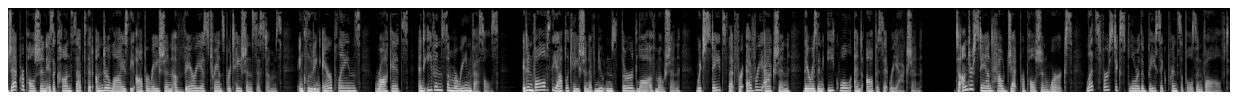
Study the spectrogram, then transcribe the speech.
Jet propulsion is a concept that underlies the operation of various transportation systems, including airplanes, rockets, and even some marine vessels. It involves the application of Newton's third law of motion, which states that for every action, there is an equal and opposite reaction. To understand how jet propulsion works, let's first explore the basic principles involved.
